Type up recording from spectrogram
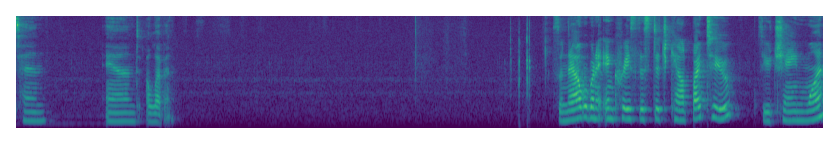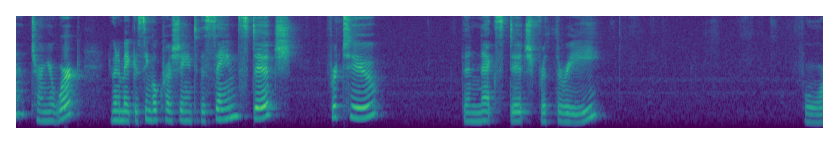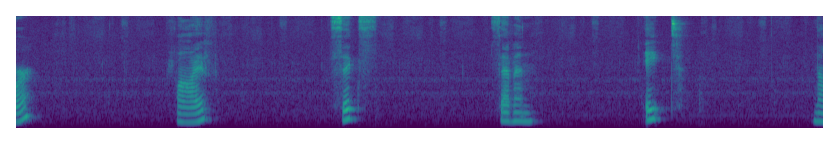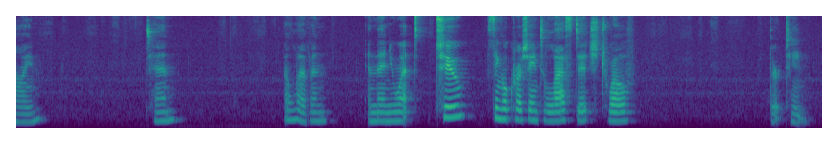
10, and 11. So now we're going to increase the stitch count by two. So you chain one, turn your work. You're going to make a single crochet into the same stitch for two, then next stitch for three, four, five, six, seven, eight, nine, ten, eleven, and then you want two single crochet into last stitch, twelve, thirteen. 13.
